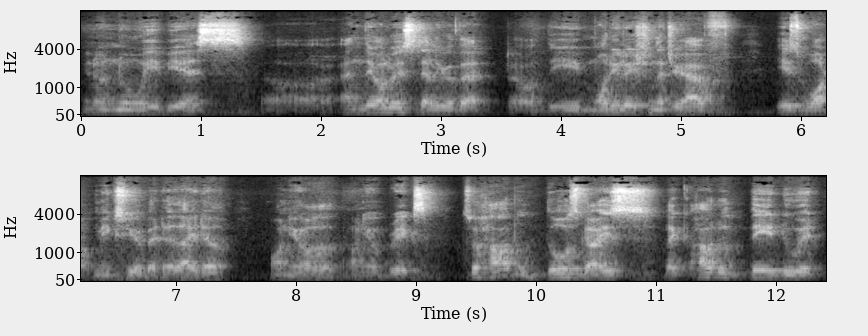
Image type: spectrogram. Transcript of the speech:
you know, no ABS, uh, and they always tell you that uh, the modulation that you have is what makes you a better rider on your on your brakes. So how do those guys like? How do they do it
